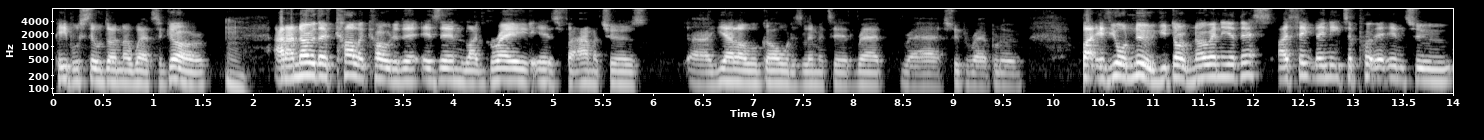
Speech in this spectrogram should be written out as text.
People still don't know where to go. Mm. And I know they've color coded it is in like gray is for amateurs, uh, yellow or gold is limited, red, rare, super rare, blue. But if you're new, you don't know any of this. I think they need to put it into.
